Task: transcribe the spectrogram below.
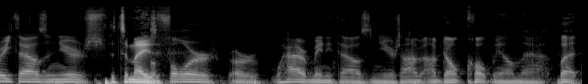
3,000 years It's amazing. before, or however many thousand years? I, I Don't quote me on that, but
